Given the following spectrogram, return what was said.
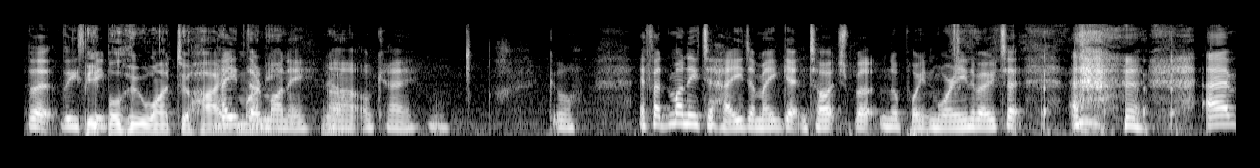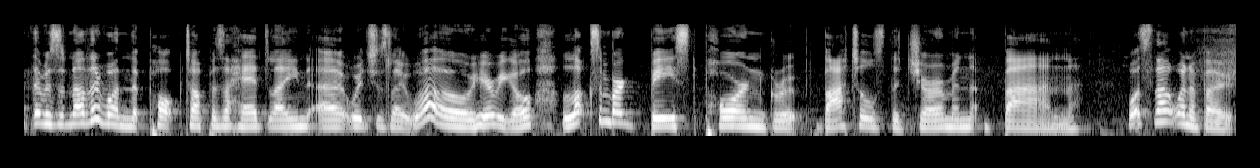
The, these people, people who want to hide, hide money. their money. Yeah. Uh, okay. Go. If I had money to hide, I might get in touch, but no point in worrying about it. um, there was another one that popped up as a headline, uh, which is like, whoa, here we go. Luxembourg based porn group battles the German ban. What's that one about?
